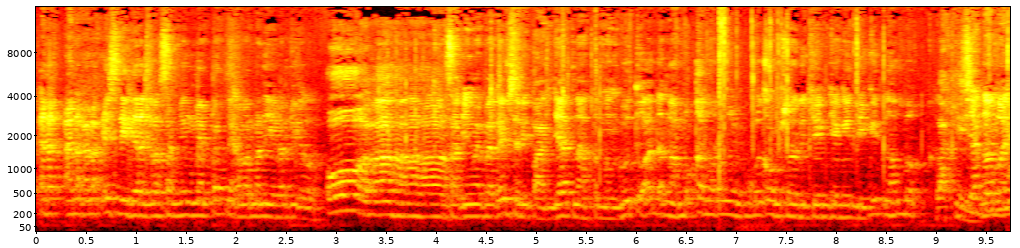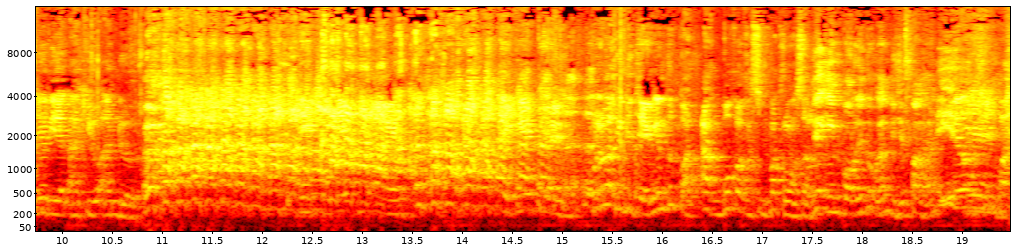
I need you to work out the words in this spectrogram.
anak- anak-anak SD gara-gara saking mepetnya kamar mandi yang ngerti kalau. Oh, ah, ah, ah, ah. Saking mepetnya bisa dipanjat, nah temen gue tuh ada ngambek kan orangnya Pokoknya kalau misalnya diceng-cengin dikit ngambek Laki. Siapa namanya Rian Akio Ando Pernah lagi dicengin tuh Pat, ah gue kakak sempat kalau salah Dia impor itu kan di Jepang kan? Iya, sumpah.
